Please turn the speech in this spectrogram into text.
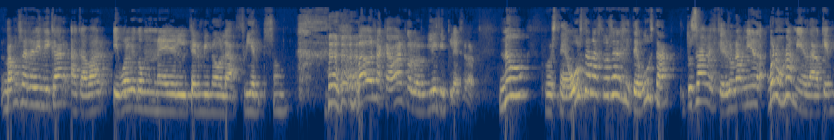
Vamos a reivindicar, acabar, igual que con el término la friendzone. vamos a acabar con los guilty pleasure. No, pues te gustan las cosas y te gusta. Tú sabes que es una mierda, bueno, una mierda, que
